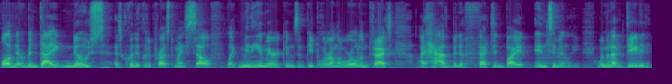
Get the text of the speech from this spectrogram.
While I've never been diagnosed as clinically depressed myself, like many Americans and people around the world, in fact, I have been affected by it intimately. Women I've dated,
